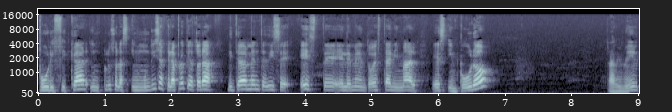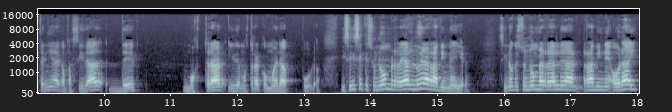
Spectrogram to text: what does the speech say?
purificar incluso las inmundicias que la propia Torah literalmente dice este elemento, este animal es impuro. Rabbi Meir tenía la capacidad de mostrar y demostrar cómo era puro. Y se dice que su nombre real no era Rabbi Meir, sino que su nombre real era Rabbi Neorai.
